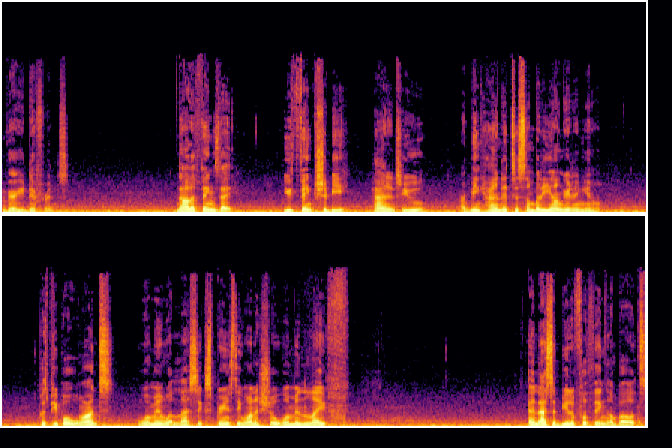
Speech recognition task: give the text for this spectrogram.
very different. Now, the things that you think should be handed to you are being handed to somebody younger than you. Because people want women with less experience, they want to show women life and that's the beautiful thing about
